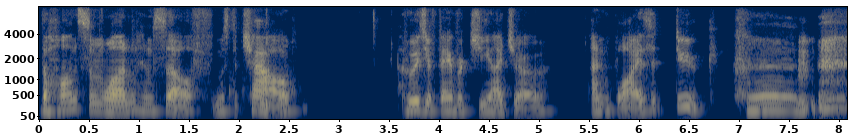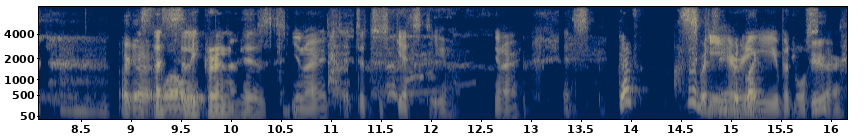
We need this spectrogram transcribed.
the handsome one himself, Mr. Chow. Who is your favorite GI Joe, and why is it Duke? okay, It's that well, silly grin of his, you know, it, it just gets to you. You know, it's That's, I don't know about you, but, like, scary, but also Duke,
